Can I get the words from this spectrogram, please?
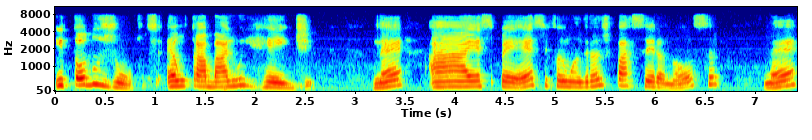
e todos juntos. É um trabalho em rede, né? A SPS foi uma grande parceira nossa, né?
